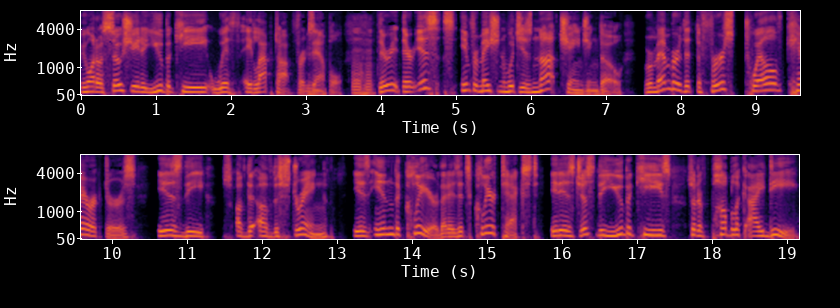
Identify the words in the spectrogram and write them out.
we want to associate a YubiKey with a laptop, for example. Mm-hmm. There there is information which is not changing though. Remember that the first 12 characters is the of the of the string is in the clear. That is, it's clear text. It is just the YubiKey's sort of public ID.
